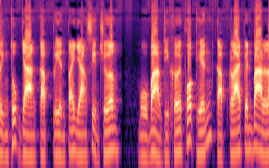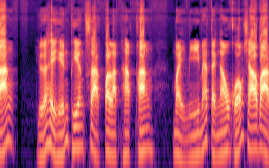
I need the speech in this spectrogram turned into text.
สิ่งทุกอย่างกลับเปลี่ยนไปอย่างสิ้นเชิง หมู่บ้านที่เคยพบเห็นกลับกลายเป็นบ้านล้าง เหลือให้เห็นเพียงซากปลักหักพัง ไม่มีแม้แต่เงาของชาวบ้าน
